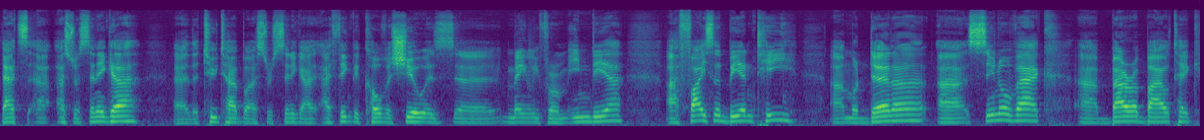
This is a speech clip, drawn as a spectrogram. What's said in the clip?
That's uh, AstraZeneca. Uh, the two type of AstraZeneca. I, I think the Covishield is uh, mainly from India. Uh, Pfizer, BNT, uh, Moderna, uh, Sinovac, uh, Bharat Biotech,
